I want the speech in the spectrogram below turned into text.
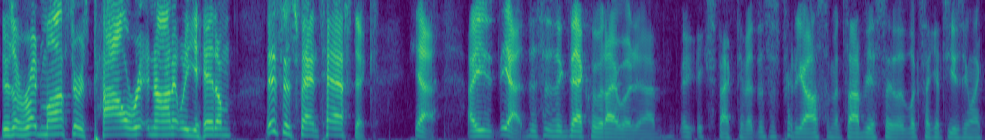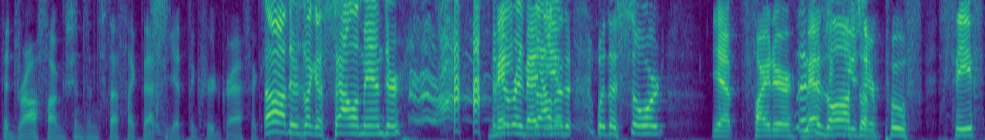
There's a red monster's pow written on it when you hit him. This is fantastic. Yeah. I use, yeah, this is exactly what I would um, e- expect of it. This is pretty awesome. It's obviously it looks like it's using like the draw functions and stuff like that to get the crude graphics. Oh, there's there. like a salamander. A red menu. salamander with a sword. Yep, fighter. This magic is awesome. User, poof, thief.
